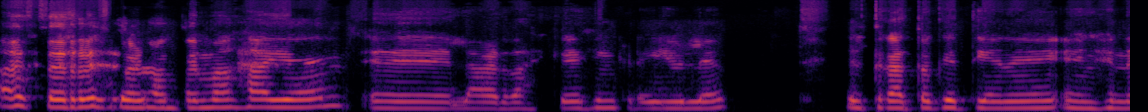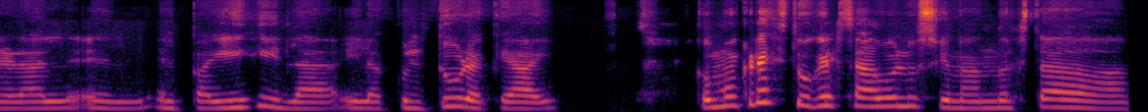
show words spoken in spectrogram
Hasta el restaurante más high-end, eh, la verdad es que es increíble el trato que tiene en general el, el, país y la, y la cultura que hay. ¿Cómo crees tú que está evolucionando esta,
